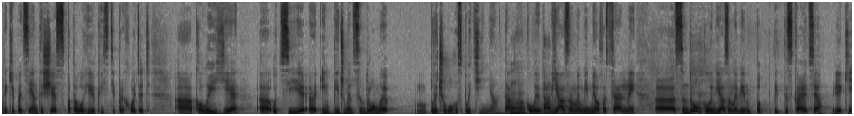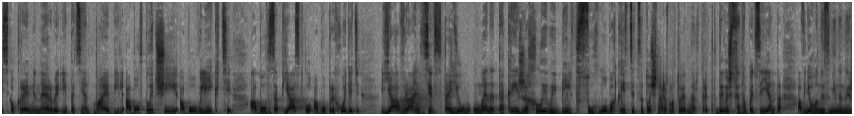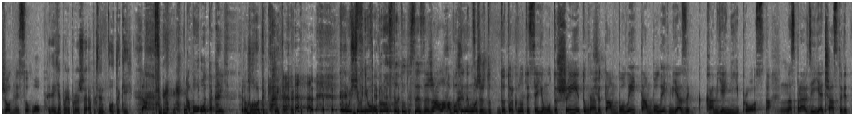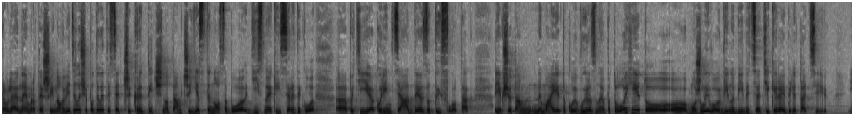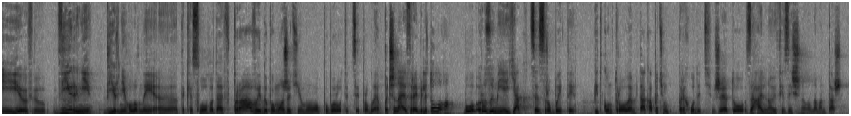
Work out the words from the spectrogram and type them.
І такі пацієнти ще з патологією кисті приходять, коли є е, оці імпіджмент синдроми плечового сплетіння, так коли Та-та-та. м'язами мі- міофасціальний е, синдром, коли м'язами він підтискається якісь окремі нерви, і пацієнт має біль або в плечі, або в лікті, або в зап'ястку, або приходять. Я вранці встаю, у мене такий жахливий біль в суглобах кисті, це точно ревматоїдний артрит. Ти дивишся на пацієнта, а в нього не змінений жодний суглоб. Я перепрошую, а пацієнт отакий. Да. Або отакий. Або отакий. Тому що в нього просто тут все зажало, або ти не можеш доторкнутися йому до шиї, тому Так. що там болить, там болить м'язи кам'яні просто. Насправді я часто відправляю на МРТ шийного відділу, щоб подивитися, чи критично там, чи є стеноз, або дійсно якийсь радикулопатія корінця, де затисло. Так? Якщо там немає такої виразної патології, то е, можливо він обійдеться тільки реабілітацією. І вірні, вірні головне таке слово, да, вправи допоможуть йому побороти ці проблеми. Починає з реабілітолога, бо розуміє, як це зробити під контролем, так, а потім переходить вже до загального фізичного навантаження.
